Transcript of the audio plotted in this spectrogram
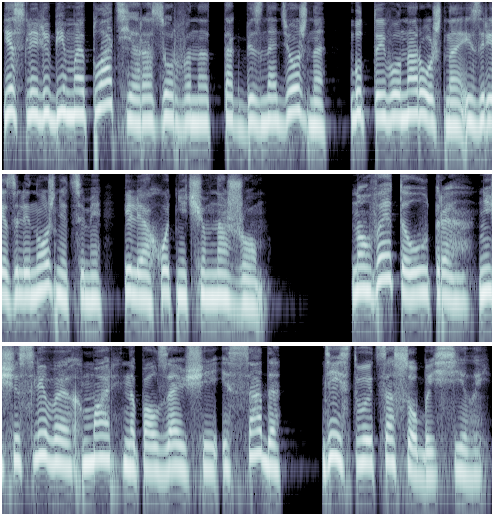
Если любимое платье разорвано так безнадежно, будто его нарочно изрезали ножницами или охотничьим ножом. Но в это утро несчастливая хмарь, наползающая из сада, действует с особой силой.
